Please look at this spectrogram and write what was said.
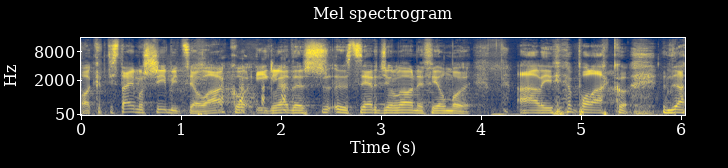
pa kad ti stavimo šibice ovako i gledaš Sergio Leone filmove, ali polako, da,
